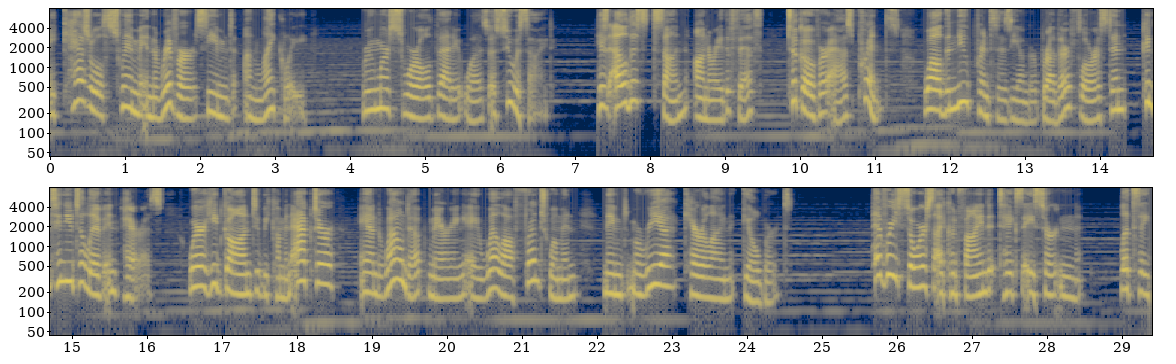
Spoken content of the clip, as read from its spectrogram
a casual swim in the river seemed unlikely rumors swirled that it was a suicide. His eldest son, Honore V, took over as prince, while the new prince's younger brother, Florestan, continued to live in Paris, where he'd gone to become an actor and wound up marrying a well off French woman named Maria Caroline Gilbert. Every source I could find takes a certain, let's say,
